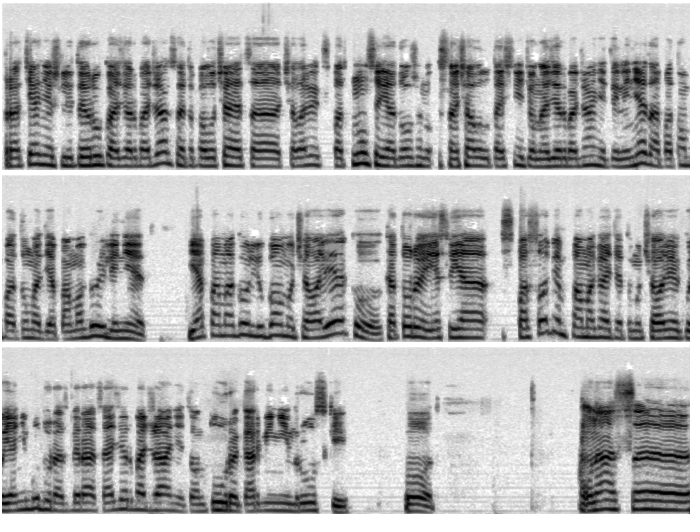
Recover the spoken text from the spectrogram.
протянешь ли ты руку азербайджанцу, это получается, человек споткнулся, я должен сначала уточнить, он азербайджанец или нет, а потом подумать, я помогу или нет. Я помогу любому человеку, который, если я способен помогать этому человеку, я не буду разбираться, азербайджанец, он турок, армянин, русский. Вот. У нас, э,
